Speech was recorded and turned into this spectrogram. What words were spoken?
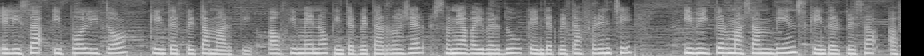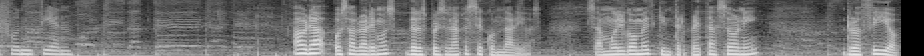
Elisa Hipólito, que interpreta a Marty. Pau Jimeno, que interpreta a Roger. Sonia Baiberdú, que interpreta a Frenchy. Y Víctor Massambins, que interpreta a Fontien. Ahora os hablaremos de los personajes secundarios. Samuel Gómez, que interpreta a Sony, Rocío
